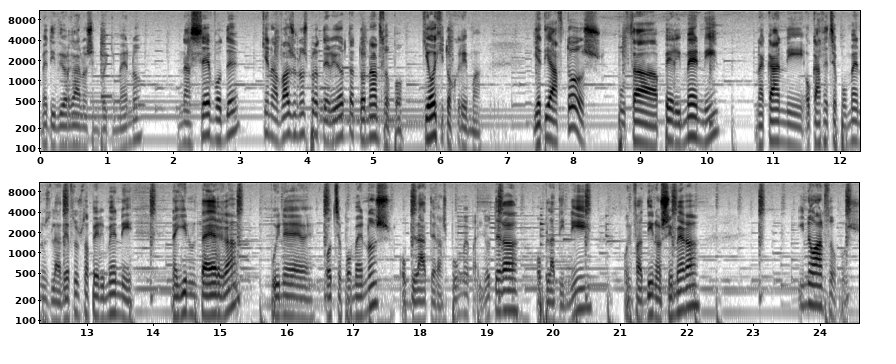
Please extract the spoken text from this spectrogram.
με τη διοργάνωση προκειμένου να σέβονται και να βάζουν ως προτεραιότητα τον άνθρωπο και όχι το χρήμα. Γιατί αυτός που θα περιμένει να κάνει ο κάθε τσεπομένος δηλαδή, αυτός που θα περιμένει να γίνουν τα έργα που είναι ο τσεπομένος, ο Μπλάτερ ας πούμε παλιότερα, ο Πλατινί, ο Ινφαντίνο σήμερα, είναι ο άνθρωπος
